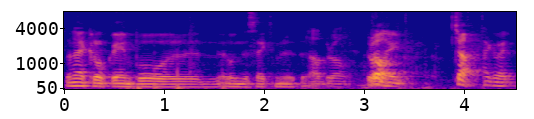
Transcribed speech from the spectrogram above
Den här klockade in på eh, under sex minuter. Ja, bra. Bra. Tja! Tack och hej.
